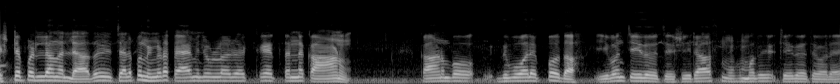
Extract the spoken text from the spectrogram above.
ഇഷ്ടപ്പെടില്ല എന്നല്ല. അത് ചിലപ്പോൾ നിങ്ങളുടെ ഫാമിലിയുള്ളവരൊക്കെ തന്നെ കാണും. കാണുമ്പോൾ ഇതുപോലെ ഇപ്പോൾ ഇതാ ഇവൻ ചെയ്തു വെച്ച് ഷിരാസ് മുഹമ്മദ് ചെയ്തു വെച്ച പോലെ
